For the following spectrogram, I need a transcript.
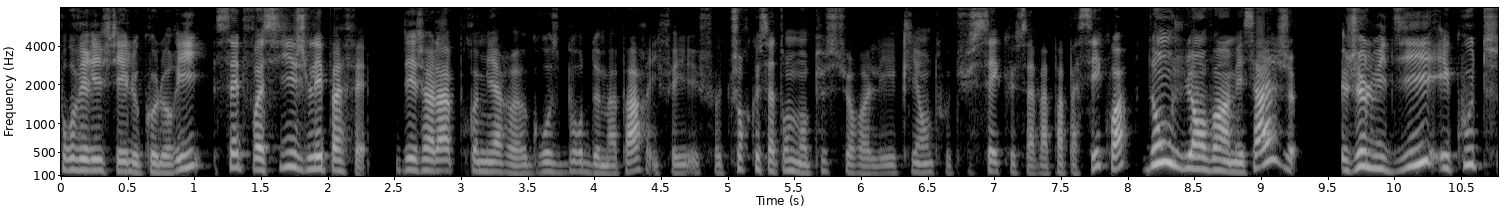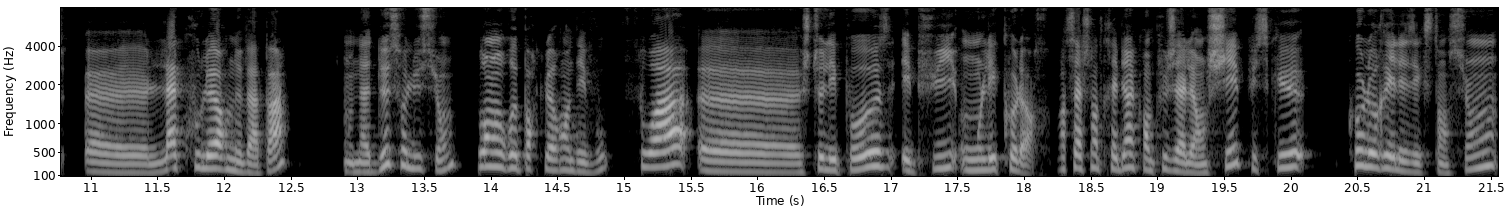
pour vérifier le coloris, cette fois-ci, je l'ai pas fait. Déjà là, première re grosse bourde de ma part, il fait faut toujours que ça tombe en plus sur, heu, les clientes où tu sais que ça va pas passer, quoi. Donc je lui envoie un message, je lui dis: «Écoute, heu, la couleur ne va pas. On a 2 solutions, soit on reporte le rendez-vous, soit, je te les pose et puis on les colore». En sachant très bien qu'en plus j'allais en chier puisque colorer les extensions,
